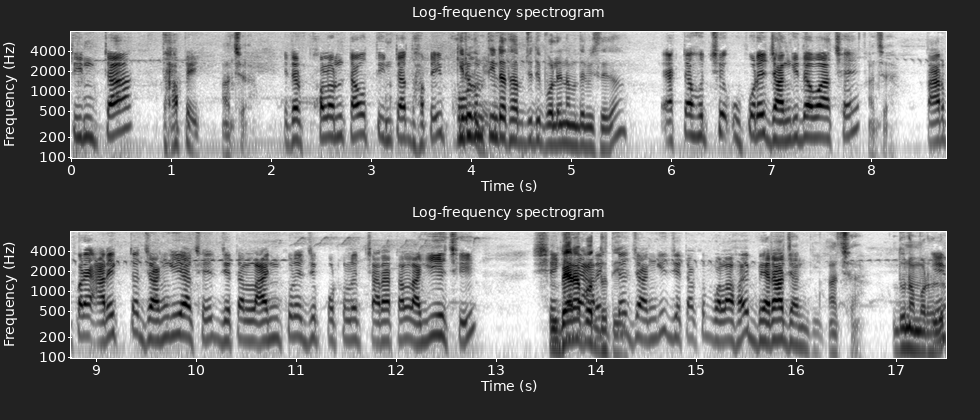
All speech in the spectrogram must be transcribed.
তিনটা ধাপে। আচ্ছা। এটার ফলনটাও তিনটা ধাপেই কীরকম তিনটা ধাপ যদি বলেন আমাদের বিস্তারিত? একটা হচ্ছে উপরে জাঙ্গি দেওয়া আছে আচ্ছা। তারপরে আরেকটা জাঙ্গি আছে যেটা লাইন করে যে পটলের চারাটা লাগিয়েছি সেই বেড়া পদ্ধতি। জাঙ্গি যেটাকে বলা হয় বেড়া জাঙ্গি। আচ্ছা দু নম্বর এই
